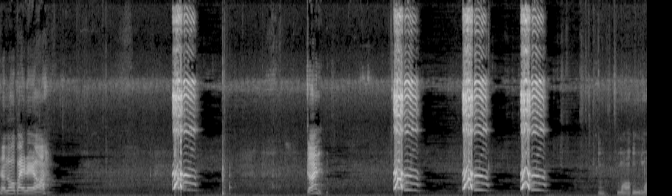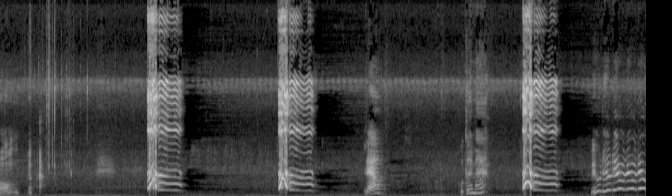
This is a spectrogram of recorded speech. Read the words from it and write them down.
จะโลไปเลยเหรอ เกินมองมองแล้วคุยกันมาเร็วเร็วเร็วเร็วเร็ว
